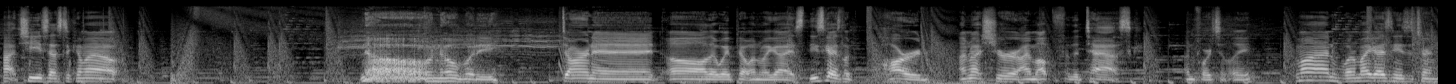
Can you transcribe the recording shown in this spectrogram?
hot cheese has to come out. No, nobody. Darn it. Oh, they wiped out one of my guys. These guys look hard. I'm not sure I'm up for the task, unfortunately. Come on, one of my guys needs a turn.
